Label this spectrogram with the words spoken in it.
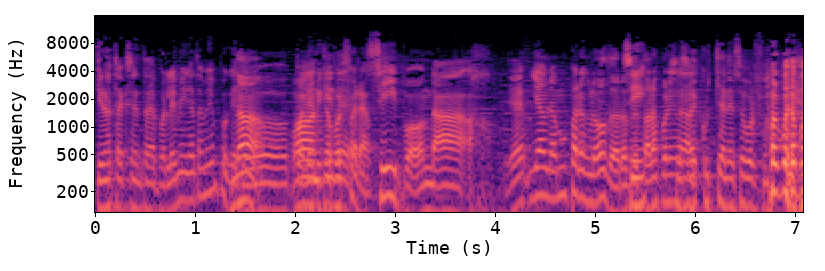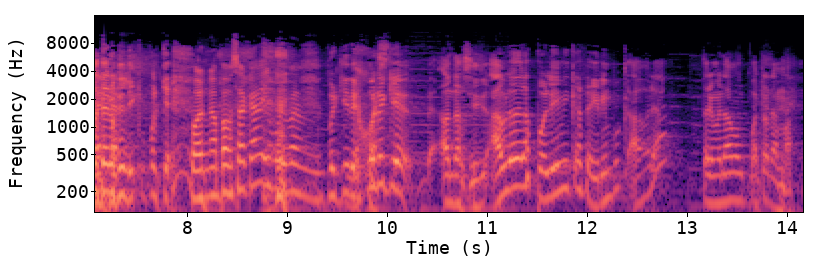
Que no está exenta de polémica también, porque No, polémica por tiene- fuera. Sí, pues onda. oh, ya, ya hablamos para los globos de oro. Sí, todas las polémicas. sí, sí. Escuchen eso, por favor. Voy a poner un link porque. Pongan pausa acá y vuelvan. Porque te juro que, onda, si hablo de las polémicas de Green Book ahora, terminamos en cuatro horas más.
